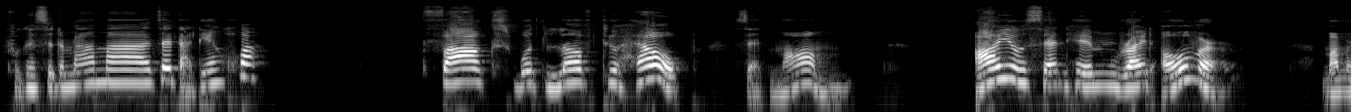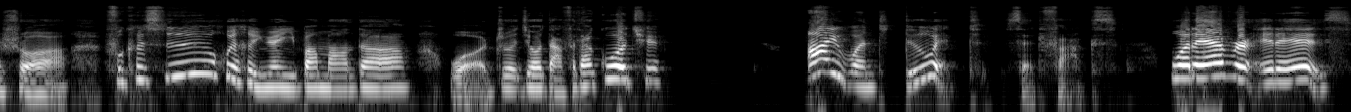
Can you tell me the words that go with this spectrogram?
福克斯的妈妈在打电话。Fox would love to help, said Mom. I'll send him right over. 妈妈说：“福克斯会很愿意帮忙的，我这就打发他过去。” I won't do it, said Fox. Whatever it is,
